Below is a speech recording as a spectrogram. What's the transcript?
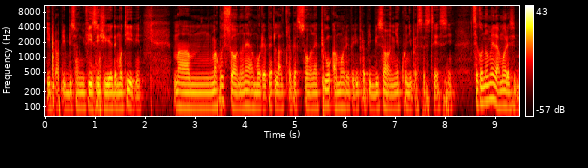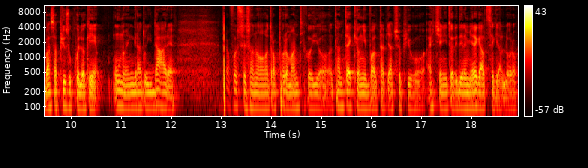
i propri bisogni fisici ed emotivi ma, mm, ma questo non è amore per l'altra persona, è più amore per i propri bisogni e quindi per se stessi. Secondo me l'amore si basa più su quello che uno è in grado di dare, però forse sono troppo romantico io, tant'è che ogni volta piaccio più ai genitori delle mie ragazze che a loro.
